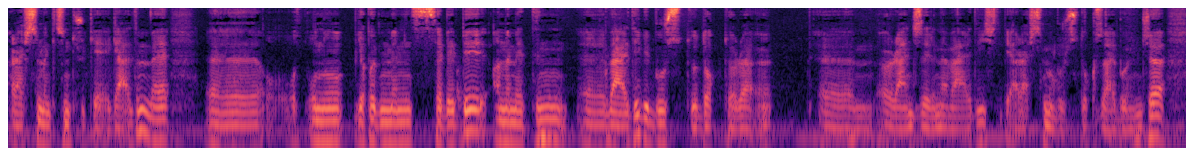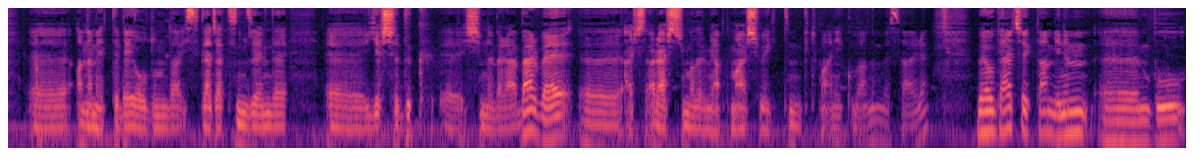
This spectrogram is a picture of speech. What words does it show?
araştırmak için Türkiye'ye geldim ve e, onu yapabilmemin sebebi Anamet'in e, verdiği bir burstu doktora e, öğrencilerine verdiği işte bir araştırma bursu 9 ay boyunca e, Anamet'te Beyoğlu'nda İstiklal Caddesi'nin üzerinde e, yaşadık e, eşimle beraber ve e, işte araştırmalarımı yaptım, arşive gittim, kütüphaneyi kullandım vesaire. Ve o gerçekten benim e, bu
